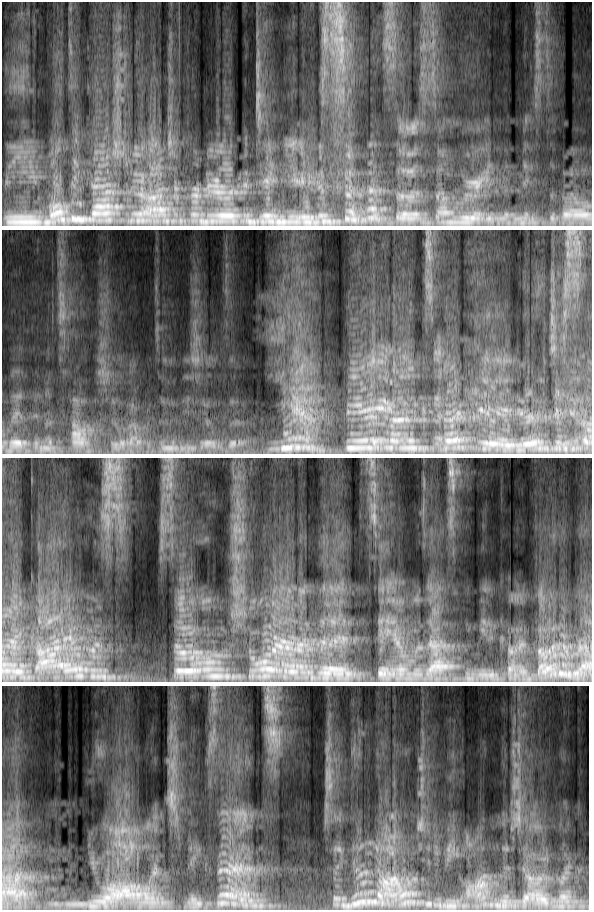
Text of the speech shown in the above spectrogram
the multi-passionate entrepreneur continues. So somewhere in the midst of all that, then a talk show opportunity shows up. Yeah, very unexpected. Just Yeah. like I was so sure that Sam was asking me to come and photograph Mhm. you all, which makes sense. She's like, no, no, no, I want you to be on the show. And I'm like,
